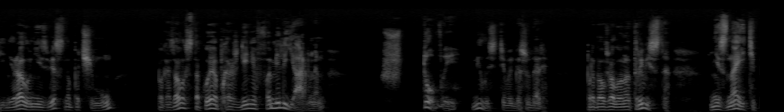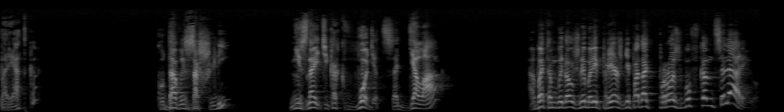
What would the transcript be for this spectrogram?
Генералу неизвестно почему показалось такое обхождение фамильярным. «Что вы, милостивый государь?» — продолжал он отрывисто. «Не знаете порядка? Куда вы зашли? Не знаете, как вводятся дела?» Об этом вы должны были прежде подать просьбу в канцелярию.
